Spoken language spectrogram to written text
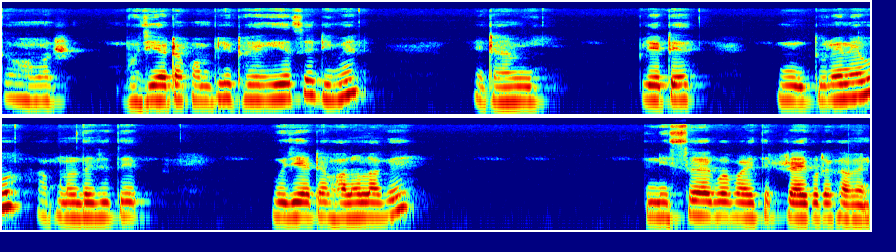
তো আমার ভুজিয়াটা কমপ্লিট হয়ে গিয়েছে ডিমের। এটা আমি প্লেটে তুলে নেব। আপনাদের যদি ভুজিয়াটা ভালো লাগে, নিশ্চয়ই একবার বাড়িতে ট্রাই করে খাবেন।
